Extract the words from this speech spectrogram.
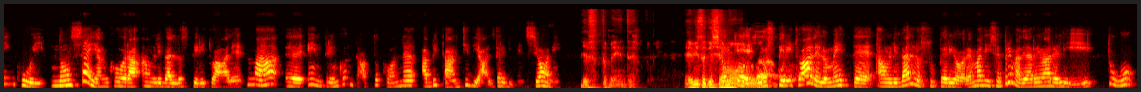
in cui non sei ancora a un livello spirituale, ma eh, entri in contatto con abitanti di altre dimensioni. Esattamente. E visto che siamo... Perché lo spirituale lo mette a un livello superiore, ma dice prima di arrivare lì, tu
